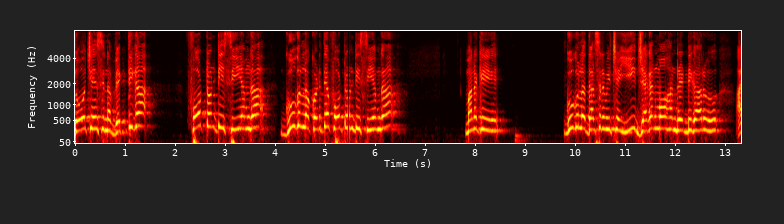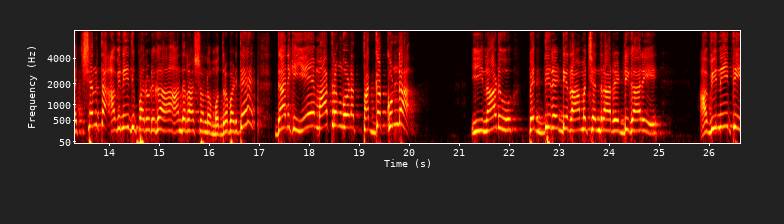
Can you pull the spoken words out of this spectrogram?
దోచేసిన వ్యక్తిగా ఫోర్ ట్వంటీ సీఎంగా గూగుల్లో కొడితే ఫోర్ ట్వంటీ సీఎంగా మనకి గూగుల్లో దర్శనమిచ్చే ఈ జగన్మోహన్ రెడ్డి గారు అత్యంత అవినీతి పరుడుగా ఆంధ్ర రాష్ట్రంలో ముద్రపడితే దానికి ఏ మాత్రం కూడా తగ్గకుండా ఈనాడు పెద్దిరెడ్డి రామచంద్రారెడ్డి గారి అవినీతి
